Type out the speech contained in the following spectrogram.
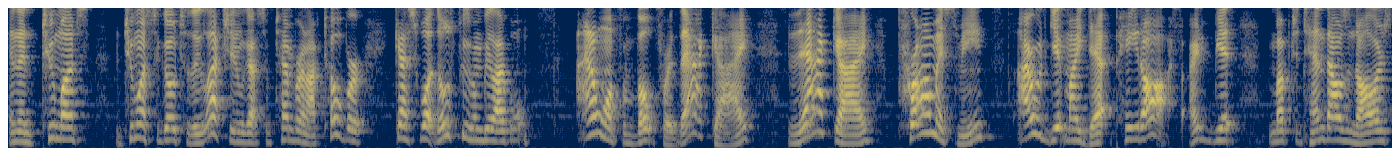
And then two months two months to go to the election, we got September and October. Guess what? Those people will be like, well, I don't want to vote for that guy. That guy promised me I would get my debt paid off. I'd get up to $10,000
